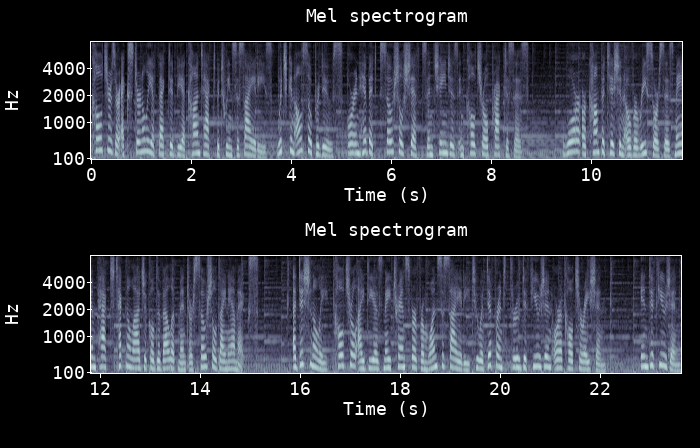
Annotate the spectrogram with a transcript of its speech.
Cultures are externally affected via contact between societies, which can also produce, or inhibit, social shifts and changes in cultural practices war or competition over resources may impact technological development or social dynamics. Additionally, cultural ideas may transfer from one society to a different through diffusion or acculturation. In diffusion,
